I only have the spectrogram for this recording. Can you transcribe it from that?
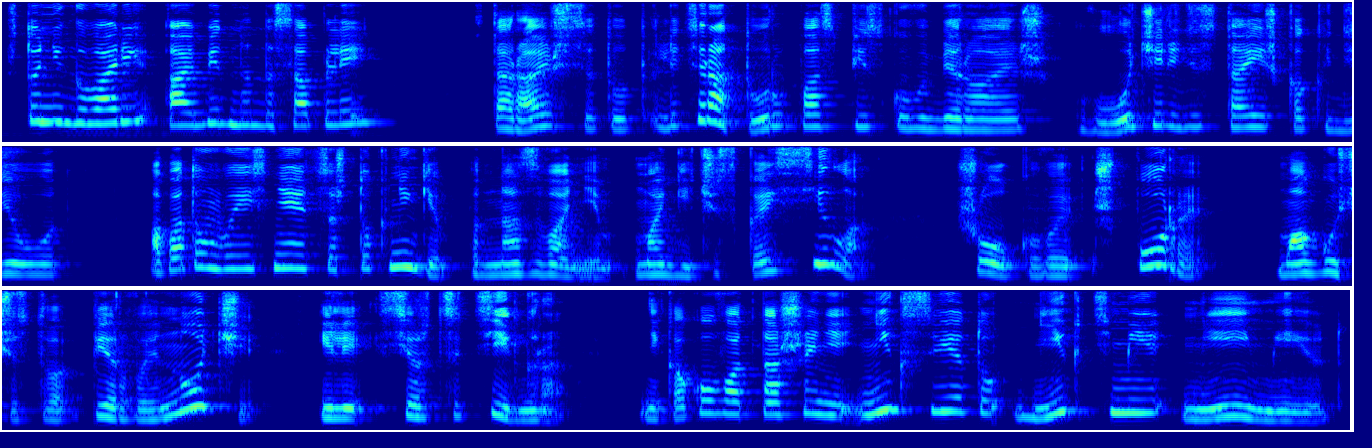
Что не говори, а обидно до соплей. Стараешься тут, литературу по списку выбираешь, в очереди стоишь как идиот, а потом выясняется, что книги под названием «Магическая сила», «Шелковые шпоры», «Могущество первой ночи» или «Сердце тигра» никакого отношения ни к свету, ни к тьме не имеют.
